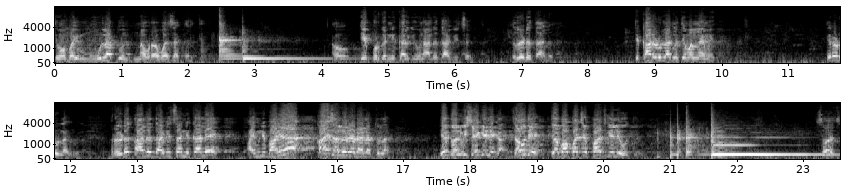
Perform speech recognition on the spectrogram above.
तेव्हा बाई मुलातून नवरा वजा करते. हो हे पोरग निकाल घेऊन आलं दहावीच रडत आलं. ते का रडू लागलं ते मला नाही माहीत. ते रडू लागलं. रडत आलं दहावीचा निकाल आई म्हणली भाड्या काय झालं रडायला तुला? हे दोन विषय गेले का? जाऊ दे त्या बापाचे पाच गेले होते. सहज.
